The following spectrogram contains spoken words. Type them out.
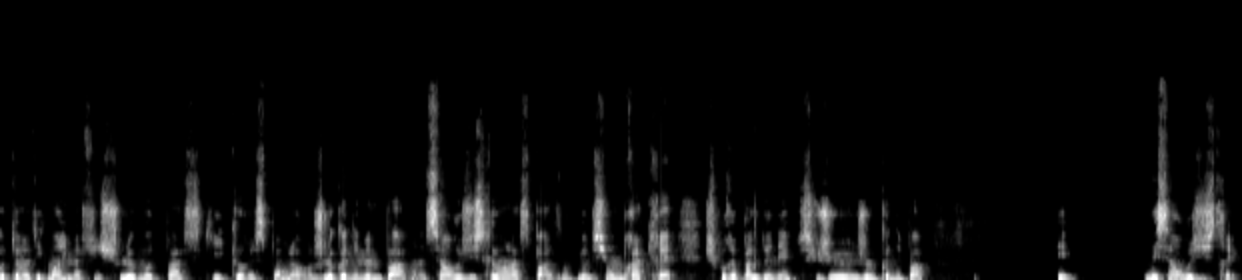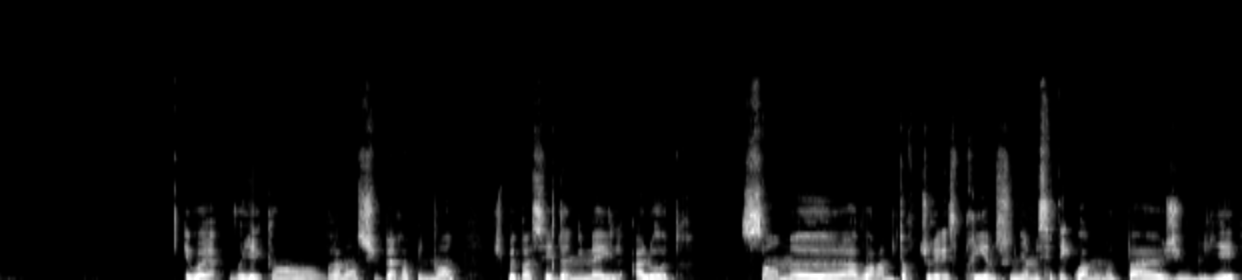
automatiquement il m'affiche le mot de passe qui correspond. Alors je le connais même pas, hein, c'est enregistré dans l'espace, donc même si on me braquerait, je pourrais pas le donner parce que je ne le connais pas. Et mais c'est enregistré. Et voilà, vous voyez quand vraiment super rapidement, je peux passer d'un email à l'autre sans me avoir à me torturer l'esprit, à me souvenir mais c'était quoi mon mot de passe, j'ai oublié.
